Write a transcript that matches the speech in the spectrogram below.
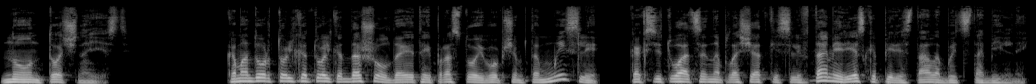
но он точно есть. Командор только-только дошел до этой простой, в общем-то, мысли, как ситуация на площадке с лифтами резко перестала быть стабильной.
